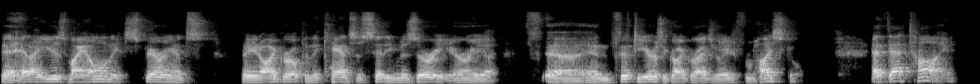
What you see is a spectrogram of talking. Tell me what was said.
and I use my own experience. You know, I grew up in the Kansas City, Missouri area, uh, and 50 years ago, I graduated from high school. At that time,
